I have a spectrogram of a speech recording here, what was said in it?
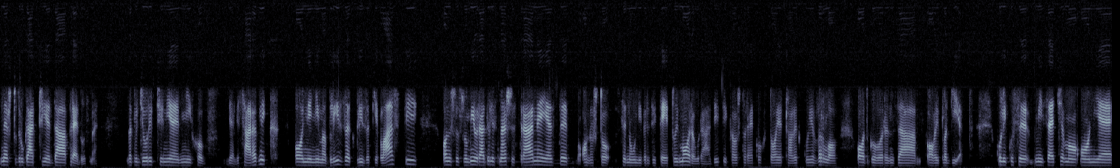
nešto drugačije da preduzme. Dakle, Đuričin je njihov jeli, saradnik, on je njima blizak, blizak je vlasti, ono što smo mi uradili s naše strane jeste ono što se na univerzitetu i mora uraditi, kao što rekoh, to je čovek koji je vrlo odgovoran za ovaj plagijat. Koliko se mi sećamo, on je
